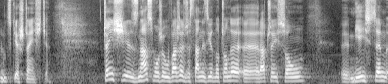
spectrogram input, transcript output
ludzkie szczęście. Część z nas może uważać, że Stany Zjednoczone e, raczej są miejscem,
